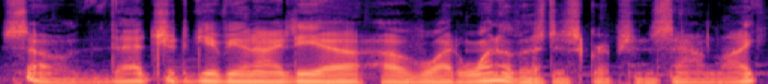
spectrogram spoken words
So that should give you an idea of what one of those descriptions sound like.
